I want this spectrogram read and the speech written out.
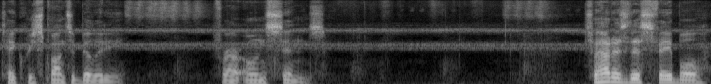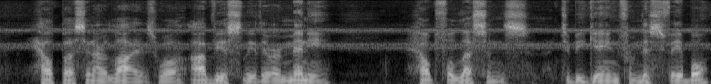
Take responsibility for our own sins. So, how does this fable help us in our lives? Well, obviously, there are many helpful lessons to be gained from this fable.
